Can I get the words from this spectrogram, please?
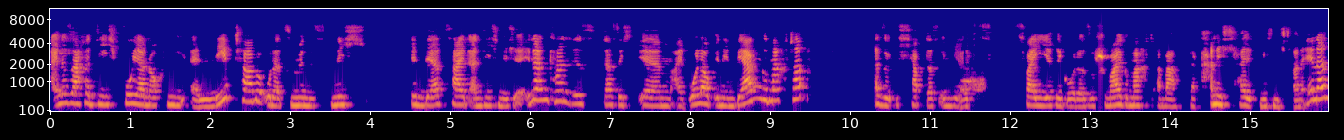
eine Sache, die ich vorher noch nie erlebt habe oder zumindest nicht in der Zeit, an die ich mich erinnern kann, ist, dass ich ähm, einen Urlaub in den Bergen gemacht habe. Also ich habe das irgendwie als Zweijährige oder so schon mal gemacht, aber da kann ich halt mich nicht dran erinnern.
